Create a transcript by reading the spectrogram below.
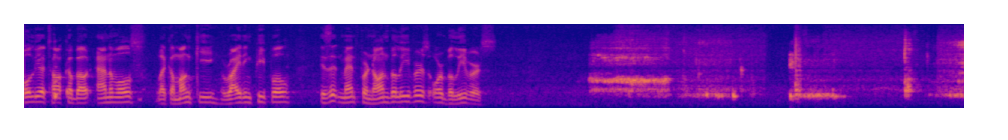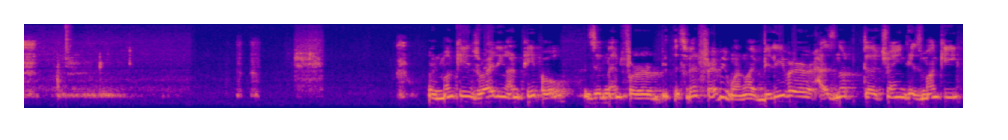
awliya talk about animals like a monkey riding people, is it meant for non-believers or believers? when monkeys riding on people is it meant for it's meant for everyone? Like believer has not uh, trained his monkey.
